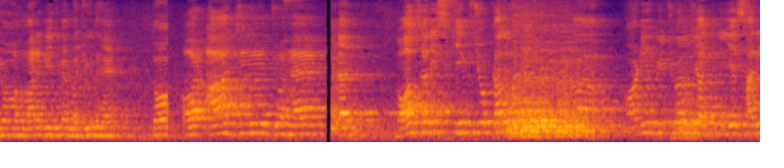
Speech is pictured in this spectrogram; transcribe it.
जो हमारे बीच में मौजूद हैं। तो और आज जो है सारी स्कीम्स जो कल ऑडियो विजुअल या ये सारी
